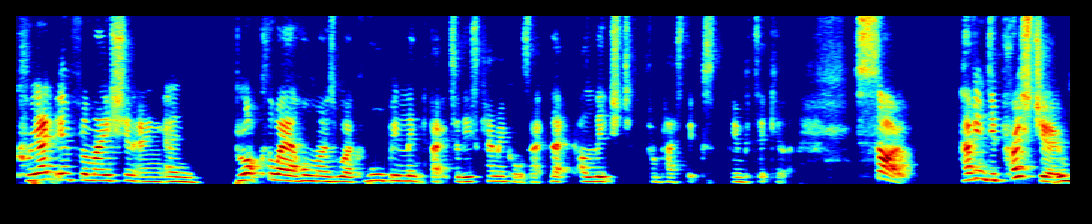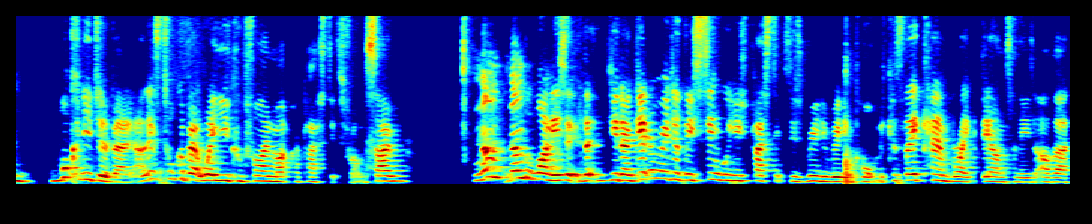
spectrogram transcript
create inflammation and, and block the way our hormones work have all been linked back to these chemicals that, that are leached from plastics in particular. So having depressed you, what can you do about it? Now let's talk about where you can find microplastics from. So Num number one is that you know getting rid of these single-use plastics is really really important because they can break down to these other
